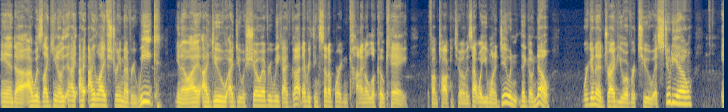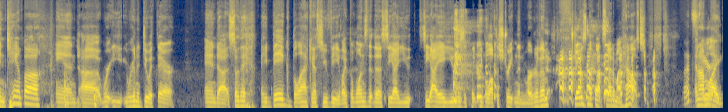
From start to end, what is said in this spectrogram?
And uh, I was like, you know, I, I, I live stream every week. You know, I, I do I do a show every week. I've got everything set up where I can kind of look okay if I'm talking to him. Is that what you want to do? And they go, no, we're gonna drive you over to a studio in Tampa, and uh, we're we're gonna do it there. And uh, so they a big black SUV, like the ones that the CIA CIA uses to take people off the street and then murder them, shows up outside of my house. That's and I'm like,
